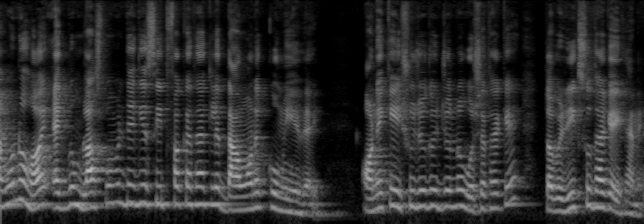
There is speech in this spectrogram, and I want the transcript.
এমনও হয়, একদম লাস্ট মোমেন্টে গিয়ে সিট ফাঁকা থাকলে দাম অনেক কমিয়ে দেয়। অনেকে এই সুযোগের জন্য বসে থাকে, তবে রিক্সও থাকে এখানে।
